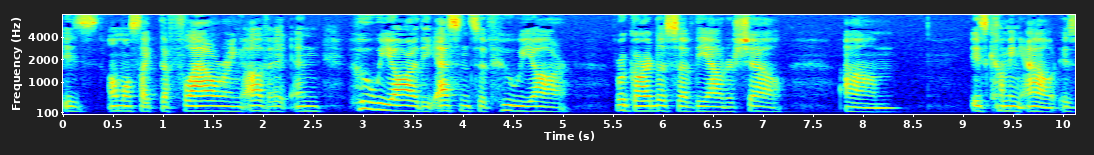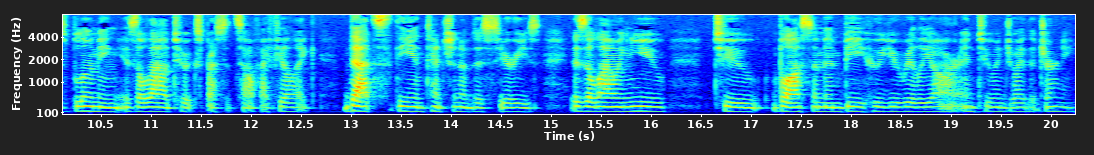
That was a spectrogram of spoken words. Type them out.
is almost like the flowering of it and who we are the essence of who we are regardless of the outer shell um, is coming out is blooming is allowed to express itself. I feel like that's the intention of this series is allowing you to blossom and be who you really are and to enjoy the journey.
